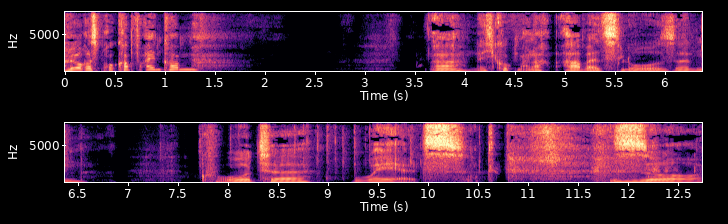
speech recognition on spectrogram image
höheres Pro-Kopf-Einkommen. Ah, ich guck mal nach Arbeitslosenquote Wales. So.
